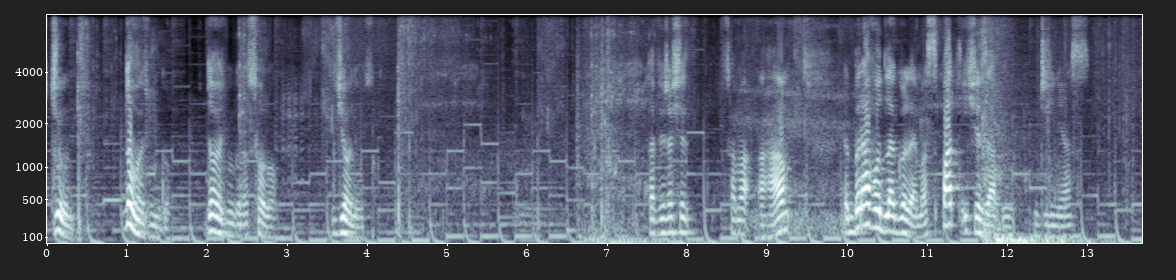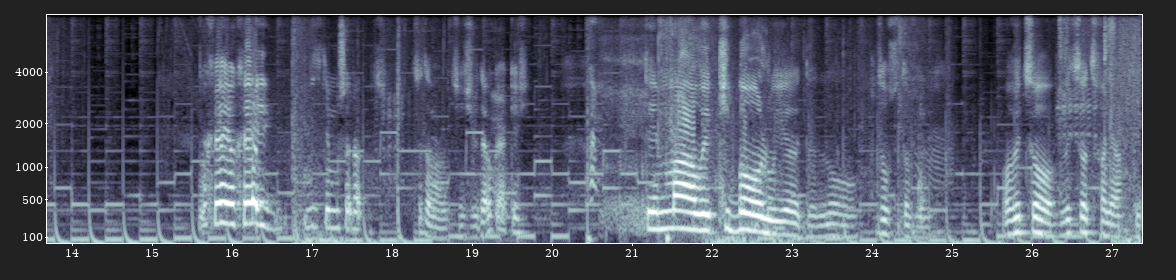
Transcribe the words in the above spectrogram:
Gdzie on jest? Dowiedz mi go. Dowiedz mi go na solo. Gdzie on jest? Ta wieża się sama... Aha. Brawo dla golema. Spadł i się zabił. Genius. Okej, okej. Nic nie muszę robić. Co to mamy? Jakieś źródełko jakieś? Ty mały kibolu jeden, no. Zostaw mnie. O wy co? Wy co cwaniaki?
